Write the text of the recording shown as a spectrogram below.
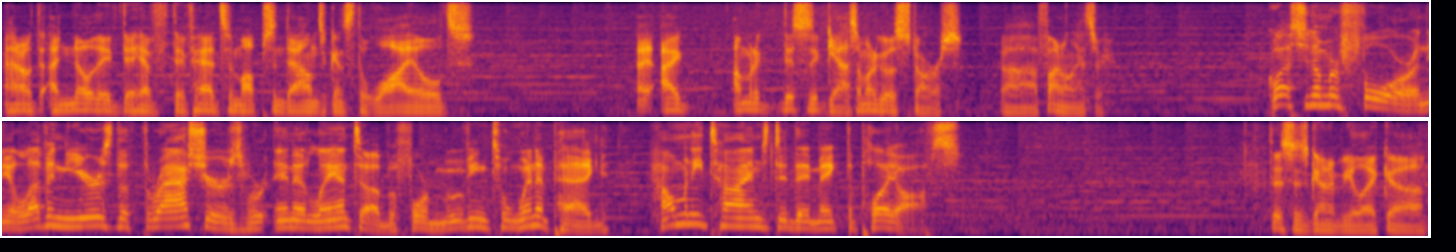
I don't. I know they've they have they've had some ups and downs against the Wilds. I, I I'm gonna. This is a guess. I'm gonna go with Stars. Uh, final answer. Question number four. In the 11 years the Thrashers were in Atlanta before moving to Winnipeg, how many times did they make the playoffs? This is gonna be like a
